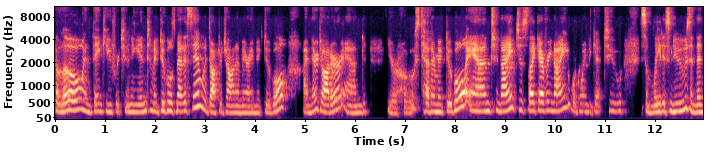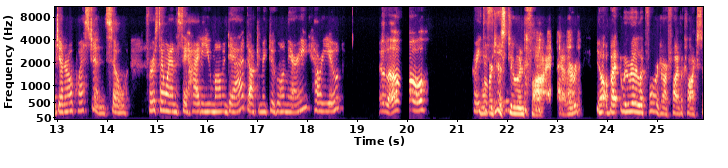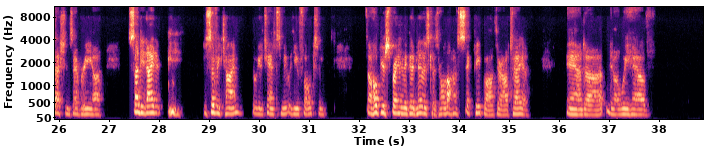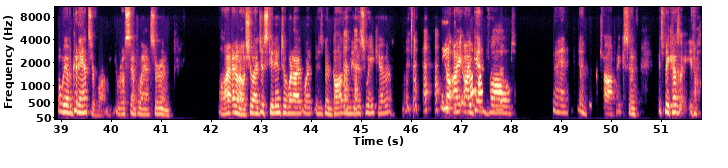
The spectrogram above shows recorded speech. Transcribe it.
Hello, and thank you for tuning in to McDougall's Medicine with Dr. John and Mary McDougall. I'm their daughter and your host, Heather McDougall. And tonight, just like every night, we're going to get to some latest news and then general questions. So, first, I wanted to say hi to you, Mom and Dad, Dr. McDougall and Mary. How are you? Hello. Great. We're just you. doing fine, Heather. You know, but we really look forward to our five o'clock sessions every uh, Sunday night at Pacific time. We'll get a chance to meet with you folks. And I hope you're spreading the good news because there are a lot of sick people out there, I'll tell you. And, uh, you know, we have, well, we have a good answer for them, a real simple answer. And well, I don't know. Should I just get into what I what has been bothering me this week, Heather? you know, I, I get involved in topics, and it's because you know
